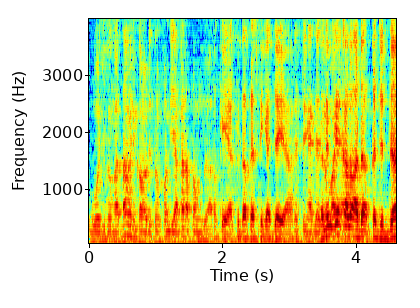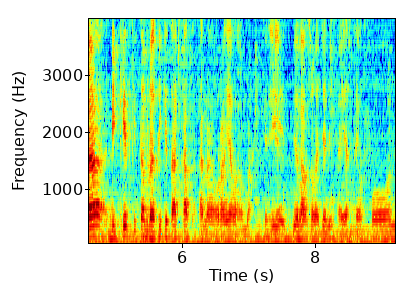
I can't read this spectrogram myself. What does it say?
Gue juga nggak tahu ini kalau ditelepon diangkat atau enggak. Oke ya, kita testing aja ya. Testing aja, Nanti mungkin ya. kalau ada kejeda dikit, kita berarti kita cut karena orangnya lama. Jadi Iya. ini langsung aja nih, Ayas telepon.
